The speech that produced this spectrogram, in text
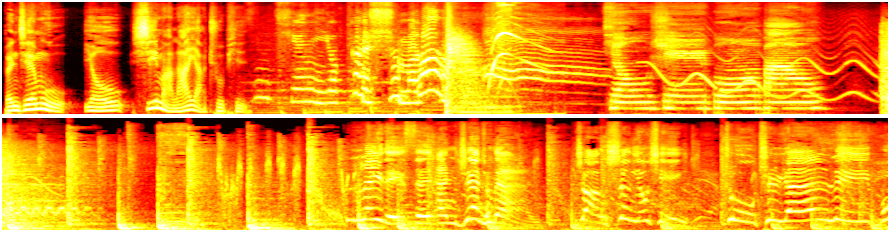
本节目由喜马拉雅出品。今天你要干什么啦？就是播报，Ladies and gentlemen，掌声有请主持人李波。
